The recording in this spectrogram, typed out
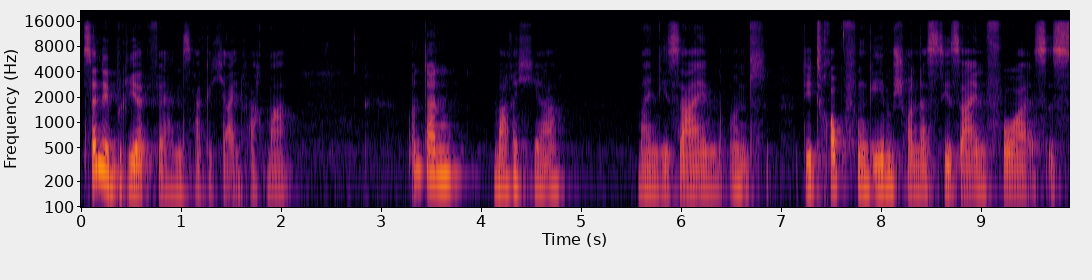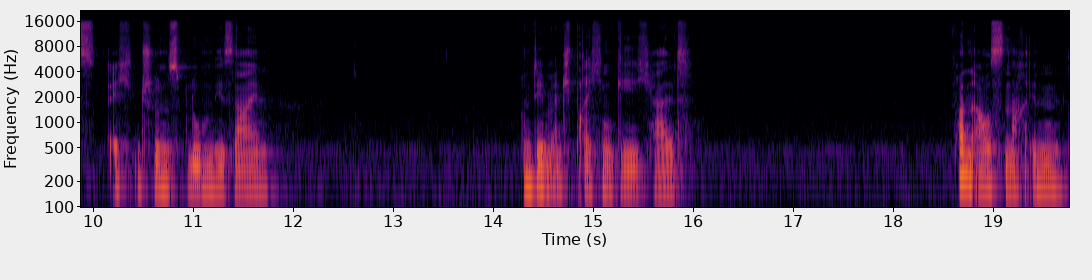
zelebriert werden, sage ich einfach mal. Und dann mache ich ja mein Design und die Tropfen geben schon das Design vor. Es ist echt ein schönes Blumendesign. Und dementsprechend gehe ich halt von außen nach innen.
